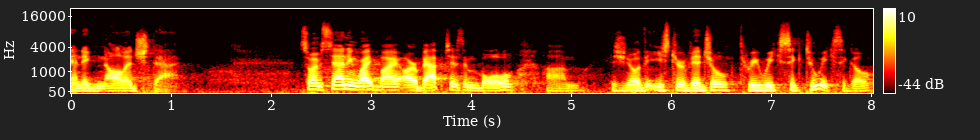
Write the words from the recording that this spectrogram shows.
and acknowledge that. So I'm standing right by our baptism bowl. Um, as you know, the Easter Vigil, three weeks, two weeks ago,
